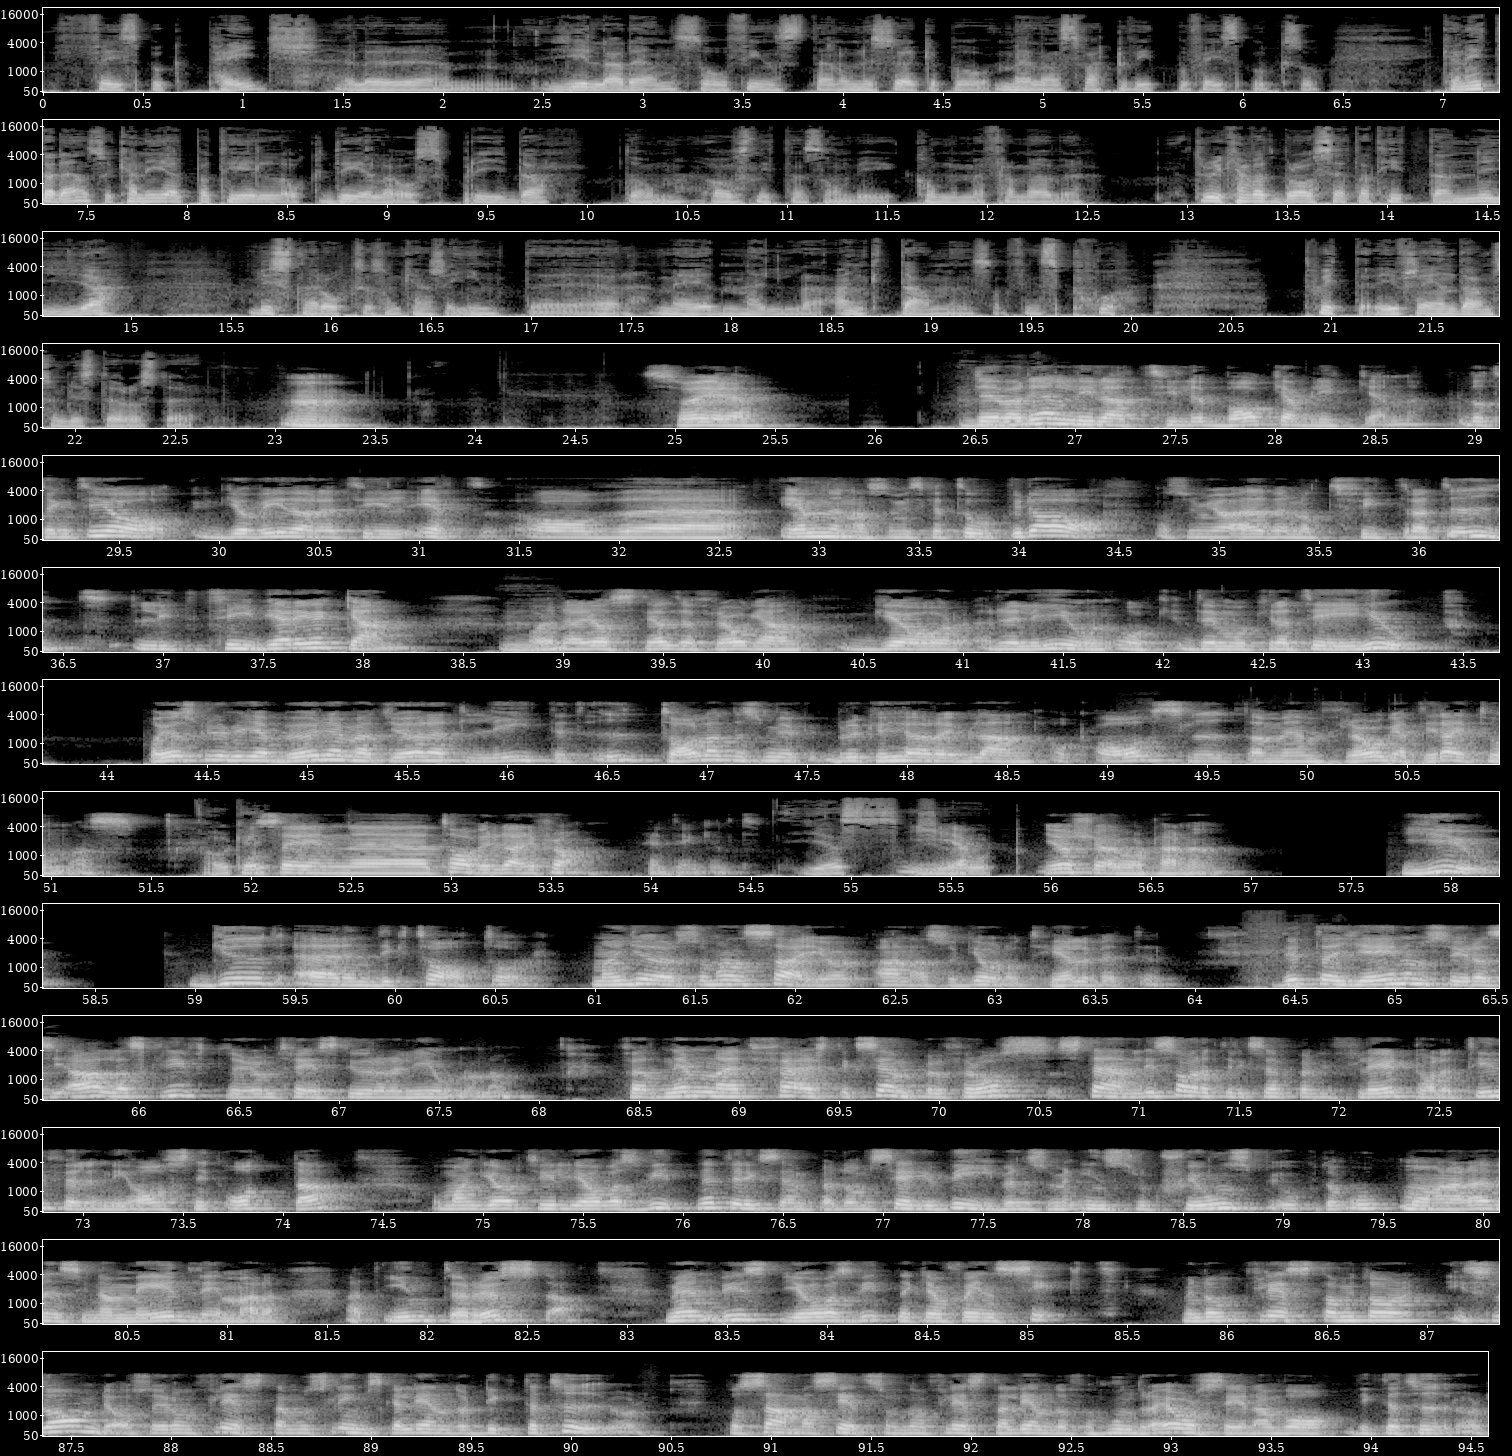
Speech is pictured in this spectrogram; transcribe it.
Facebook-page eller um, gilla den så finns den. Om ni söker på mellan svart och vitt på Facebook så kan ni hitta den så kan ni hjälpa till och dela och sprida de avsnitten som vi kommer med framöver. Jag tror det kan vara ett bra sätt att hitta nya lyssnare också som kanske inte är med i den här lilla ankdammen som finns på Twitter. Det är i och för sig en damm som blir större och större. Mm. Så är det. Det var den lilla tillbakablicken. Då tänkte jag gå vidare till ett av eh, ämnena som vi ska ta upp idag och som jag även har twittrat ut lite tidigare i veckan. Mm. Och där jag ställde frågan Går religion och demokrati ihop? Och jag skulle vilja börja med att göra ett litet uttalande som jag brukar göra ibland och avsluta med en fråga till dig Thomas. Okay. Och sen eh, tar vi det därifrån, helt enkelt. Yes, kör ja, hårt. Jag kör hårt här nu. Jo. Gud är en diktator. Man gör som han säger, annars så går det åt helvete. Detta genomsyras i alla skrifter i de tre stora religionerna. För att nämna ett färskt exempel för oss. Stanley sa det till exempel vid flertalet tillfällen i avsnitt 8. Om man går till Jehovas vittne till exempel, de ser ju Bibeln som en instruktionsbok. De uppmanar även sina medlemmar att inte rösta. Men visst, Jehovas vittne kanske är en sekt. Men de flesta, om vi tar Islam då, så är de flesta muslimska länder diktaturer. På samma sätt som de flesta länder för hundra år sedan var diktaturer.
